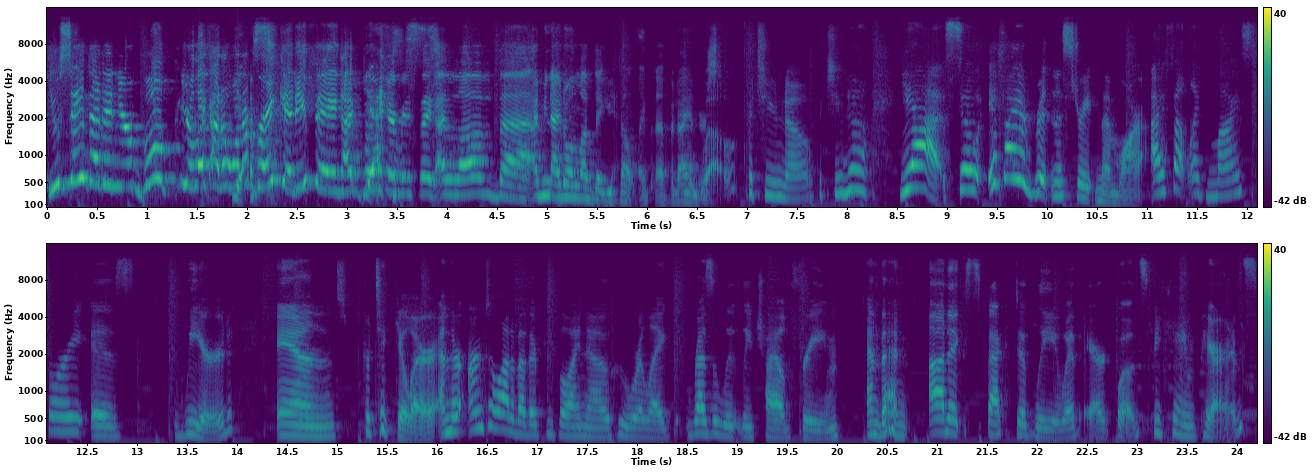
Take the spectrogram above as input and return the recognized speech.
You say that in your book. You're like, I don't want to yes. break anything. I break yes. everything. I love that. I mean, I don't love that you felt like that, but I understand. Well, but you know, but you know. Yeah. So if I had written a straight memoir, I felt like my story is weird and particular. And there aren't a lot of other people I know who were like resolutely child free and then unexpectedly, with air quotes, became parents.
